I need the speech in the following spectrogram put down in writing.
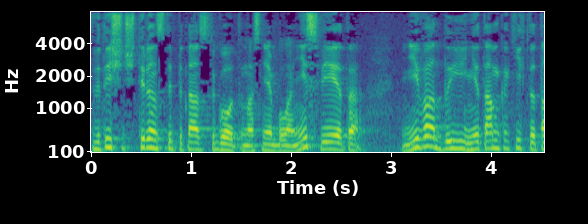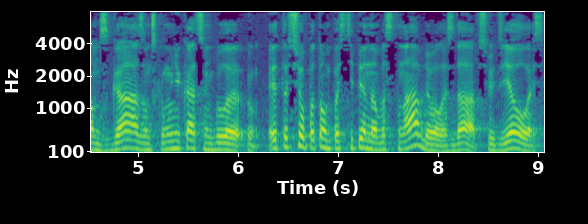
2014-2015 год у нас не было ни света, ни воды, ни там каких-то там с газом, с коммуникациями было. Это все потом постепенно восстанавливалось, да, все делалось.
